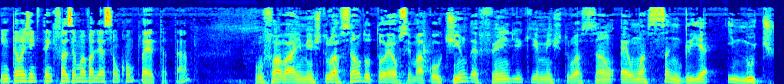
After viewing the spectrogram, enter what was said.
Então a gente tem que fazer uma avaliação completa, tá? Por falar em menstruação, o doutor Elcimar Coutinho defende que menstruação é uma sangria inútil.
